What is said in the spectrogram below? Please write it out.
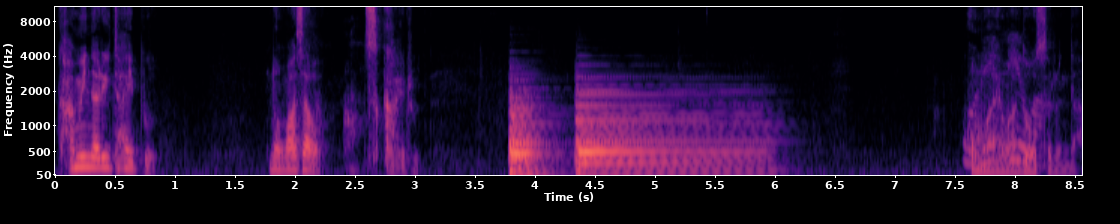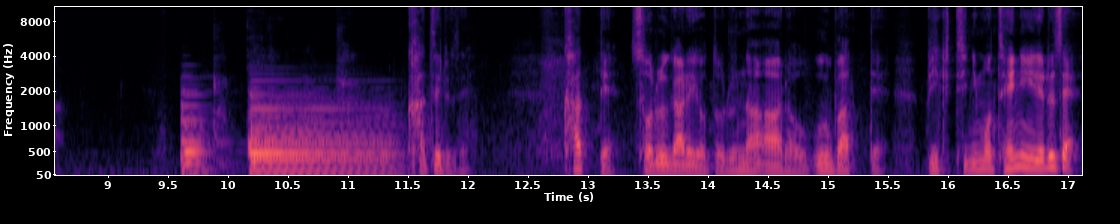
雷タイプの技を使える。お前はどうするんだ？勝てるぜ勝ってソルガレオとルナアーラを奪ってビクティにも手に入れるぜ。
